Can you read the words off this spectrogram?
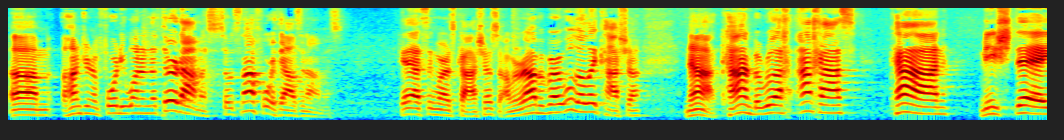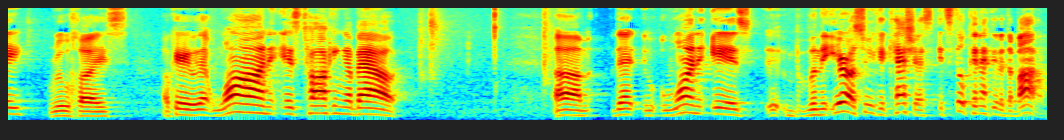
um, 141 and a third Amos. So it's not 4,000 Amos. Okay, that's the Gemara's Kasha. So Amar Rabbi Bar Ula Kasha. Nah, Kan Baruch Achas, Kan Mishtei Ruchos. Okay, that one is talking about um, that one is uh, when the ir asuyika keshes, it's still connected at the bottom.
